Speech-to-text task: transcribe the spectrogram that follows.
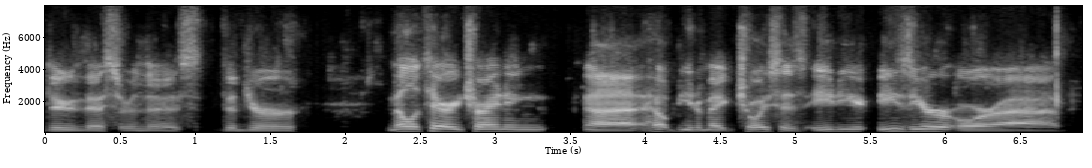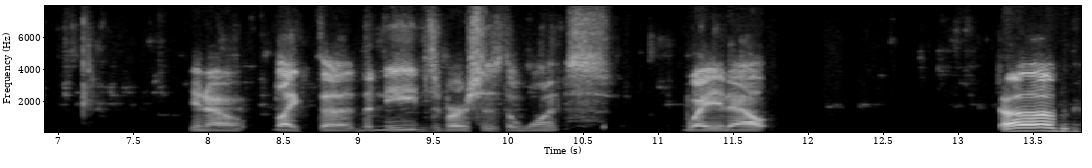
do this or this. Did your military training uh, help you to make choices easier, easier or uh, you know, like the the needs versus the wants weigh it out? Um,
